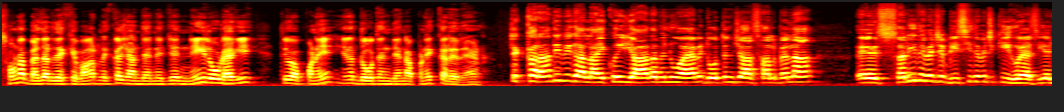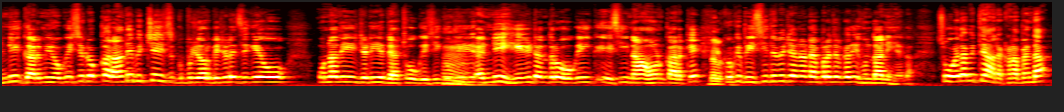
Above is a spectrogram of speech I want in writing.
ਸੋਹਣਾ ਵੈਦਰ ਦੇਖ ਕੇ ਬਾਹਰ ਨਿਕਲ ਜਾਂਦੇ ਨੇ ਜੇ ਨਹੀਂ ਲੋੜ ਹੈਗੀ ਤੇ ਉਹ ਆਪਣੇ ਇਹਨਾਂ ਦੋ ਤਿੰਨ ਦਿਨ ਆਪਣੇ ਘਰੇ ਰਹਿਣ। ਤੇ ਘਰਾਂ ਦੀ ਵੀ ਗੱਲ ਆ ਇੱਕ ਵਾਰੀ ਯਾਦ ਆ ਮੈਨੂੰ ਆਇਆ ਵੀ 2-3-4 ਸਾਲ ਪਹਿਲਾਂ ਇਹ ਸਰੀ ਦੇ ਵਿੱਚ BC ਦੇ ਵਿੱਚ ਕੀ ਹੋਇਆ ਸੀ? ਇੰਨੀ ਗਰਮੀ ਹੋ ਗਈ ਸੀ ਲੋਕ ਘਰਾਂ ਦੇ ਵਿੱਚ ਹੀ ਬਜ਼ੁਰਗ ਜਿਹੜੇ ਸੀਗੇ ਉਹ ਉਹਨਾਂ ਦੀ ਜਿਹੜੀ ਡੈਥ ਹੋ ਗਈ ਸੀ ਕਿਉਂਕਿ ਇੰਨੀ ਹੀਟ ਅੰਦਰ ਹੋ ਗਈ ਏਸੀ ਨਾ ਹੋਣ ਕਰਕੇ। ਕਿਉਂਕਿ BC ਦੇ ਵਿੱਚ ਇੰਨਾ ਟੈਂਪਰੇਚਰ ਕਦੀ ਹੁੰਦਾ ਨਹੀਂ ਹੈਗਾ। ਸੋ ਇਹਦਾ ਵੀ ਧਿਆਨ ਰੱਖਣਾ ਪੈਂਦਾ।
